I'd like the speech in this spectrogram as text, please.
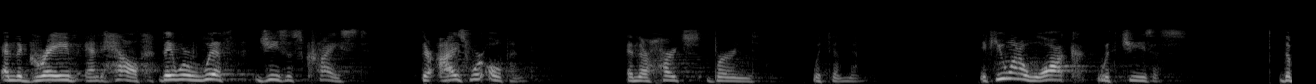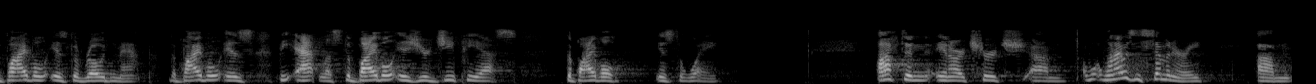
and the grave and hell. They were with Jesus Christ. Their eyes were opened and their hearts burned within them. If you want to walk with Jesus, the Bible is the roadmap. The Bible is the atlas. The Bible is your GPS. The Bible is the way often in our church, um, when I was in seminary, um,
